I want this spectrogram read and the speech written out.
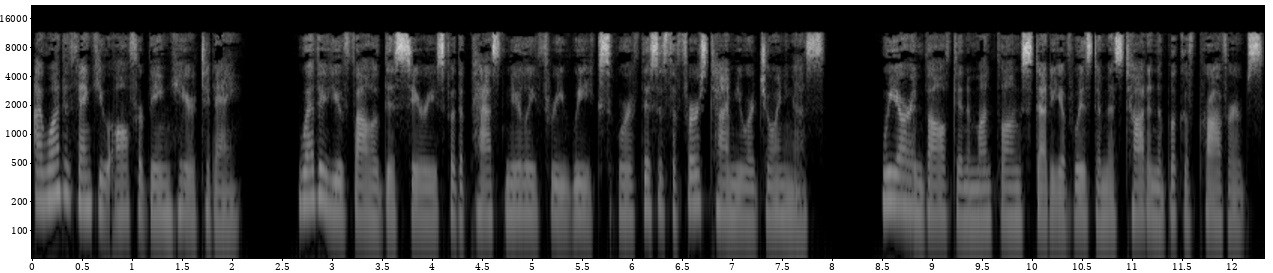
I want to thank you all for being here today. Whether you've followed this series for the past nearly three weeks or if this is the first time you are joining us, we are involved in a month long study of wisdom as taught in the book of Proverbs.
